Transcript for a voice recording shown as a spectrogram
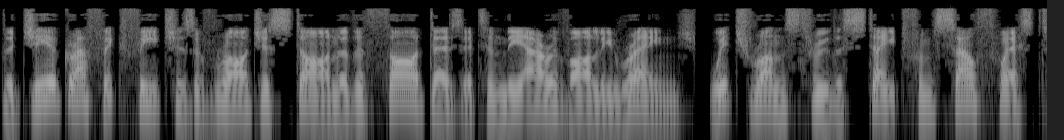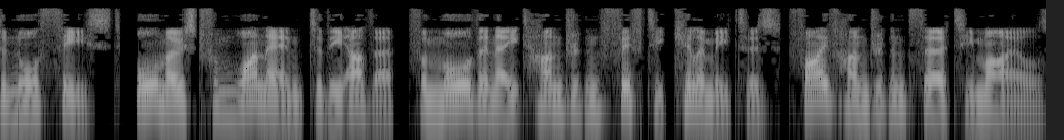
The geographic features of Rajasthan are the Thar Desert and the Aravalli Range, which runs through the state from southwest to northeast, almost from one end to the other, for more than 850 kilometers (530 miles).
